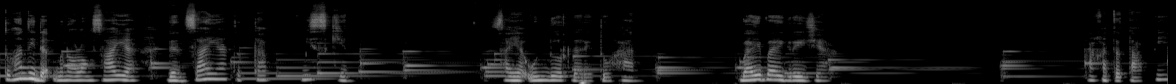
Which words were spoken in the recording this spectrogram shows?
Tuhan tidak menolong saya, dan saya tetap miskin. Saya undur dari Tuhan. Bye-bye, gereja. Akan tetapi,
